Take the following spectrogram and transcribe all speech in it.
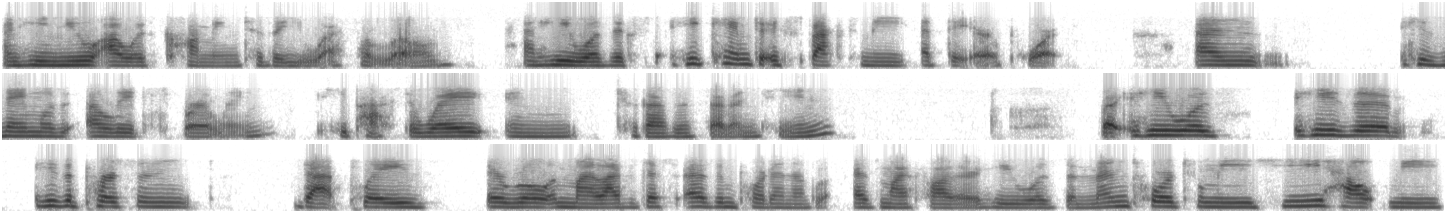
and he knew I was coming to the U.S. alone, and he was he came to expect me at the airport, and his name was Elliot Sperling. He passed away in 2017, but he was he's a he's a person that plays a role in my life just as important as my father. He was a mentor to me. He helped me.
